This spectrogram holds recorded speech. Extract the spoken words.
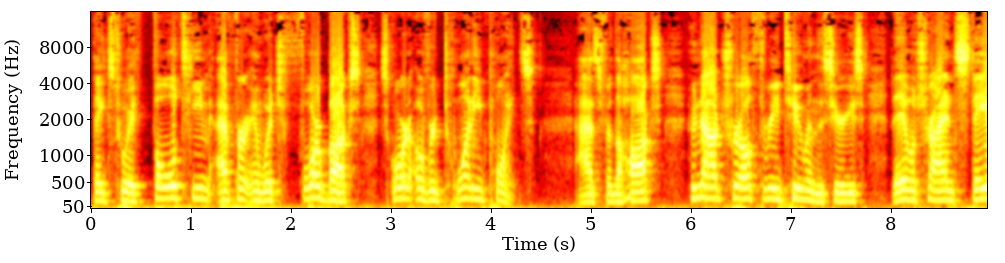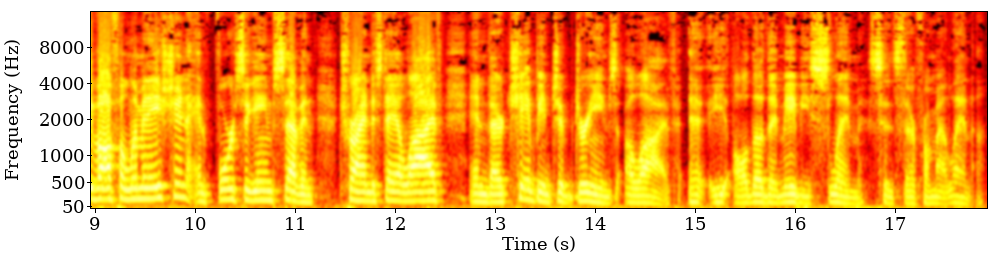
thanks to a full team effort in which four Bucks scored over 20 points. As for the Hawks, who now trail 3-2 in the series, they will try and stave off elimination and force a game 7, trying to stay alive and their championship dreams alive, although they may be slim since they're from Atlanta.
